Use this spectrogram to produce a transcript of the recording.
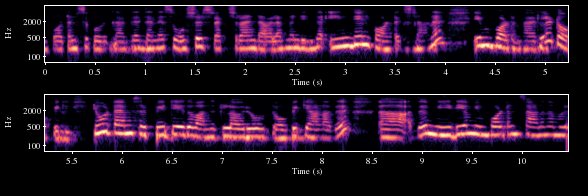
ഇമ്പോർട്ടൻസ് കൊടുക്കുക. അതിൽ തന്നെ social structure and development in the Indian context ആണ് ഇമ്പോർട്ടന്റ് ആയിട്ടുള്ള ടോപ്പിക് ടു ടൈംസ് റിപ്പീറ്റ് ചെയ്ത് വന്നിട്ടുള്ള ഒരു ടോപ്പിക് ആണ് അത് അത് മീഡിയം ഇമ്പോർട്ടൻസ് ആണ് നമ്മൾ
